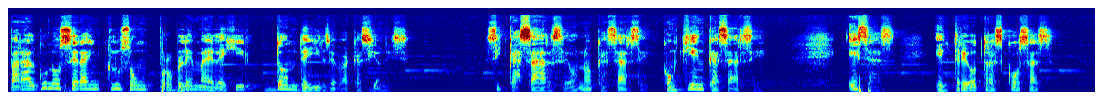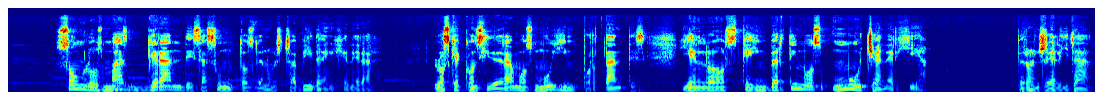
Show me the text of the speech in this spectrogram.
para algunos será incluso un problema elegir dónde ir de vacaciones. Si casarse o no casarse, con quién casarse. Esas, entre otras cosas, son los más grandes asuntos de nuestra vida en general, los que consideramos muy importantes y en los que invertimos mucha energía. Pero en realidad,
